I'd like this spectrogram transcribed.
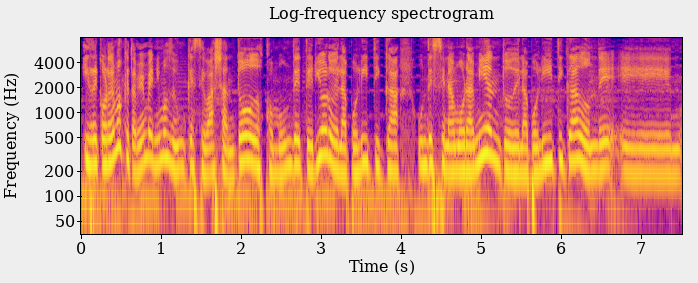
Y recordemos que también venimos de un que se vayan todos, como un deterioro de la política, un desenamoramiento de la política, donde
